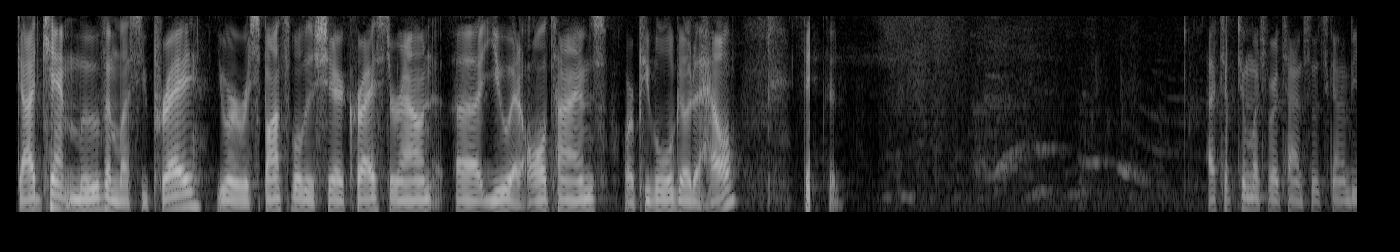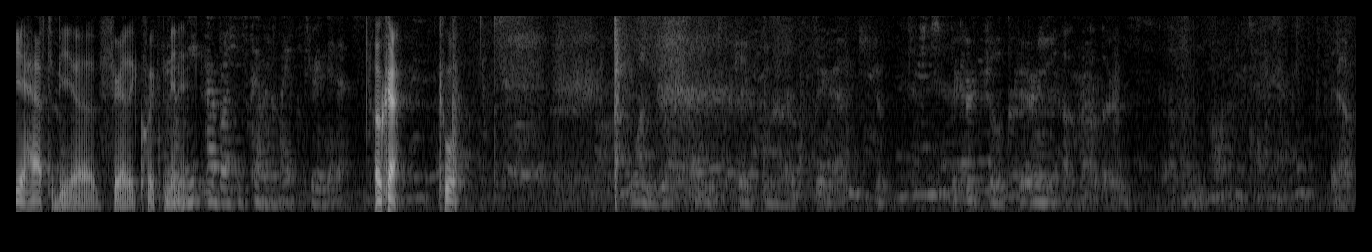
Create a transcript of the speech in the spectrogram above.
God can't move unless you pray. You are responsible to share Christ around uh, you at all times, or people will go to hell. Think that I took too much of our time, so it's going to be have to be a fairly quick minute. Our bus is coming in like three minutes. Okay, cool. spiritual journey of others. Yeah.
